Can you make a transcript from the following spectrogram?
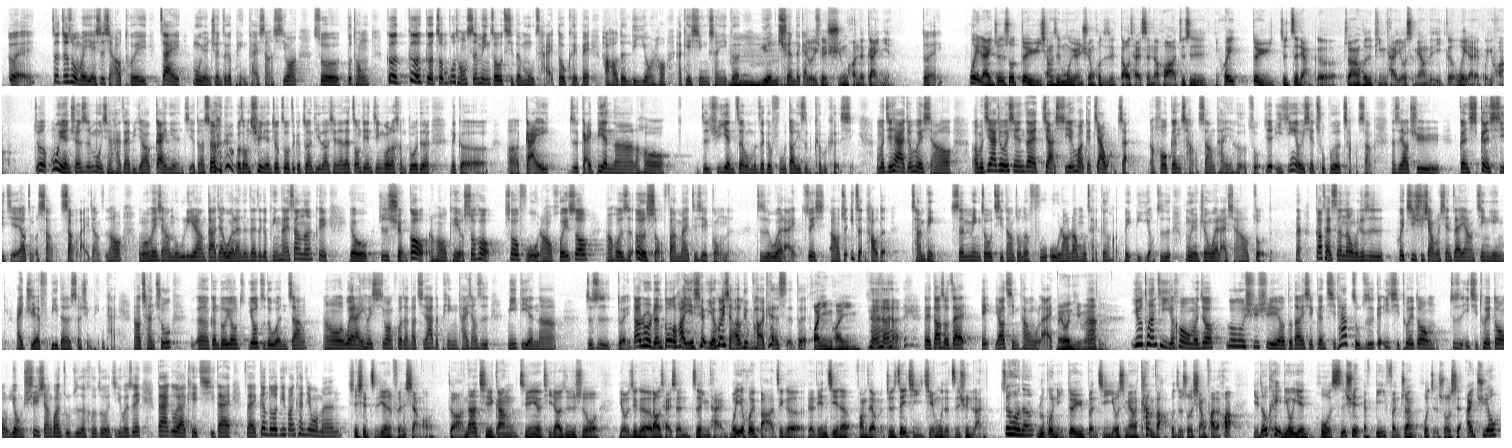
对，这就是我们也是想要推在木源圈这个平台上，希望所有不同各各个种不同生命周期的木材都可以被好好的利用，然后还可以形成一个圆圈的感觉，有一个循环的概念。对，未来就是说，对于像是木源圈或者是高材生的话，就是你会对于就这两个专案或是平台有什么样的一个未来的规划吗？就木源圈是目前还在比较概念的阶段，虽然我从去年就做这个专题到现在，在中间经过了很多的那个呃改，就是改变呐、然后就是去验证我们这个服务到底是可不可行。我们接下来就会想要，我们接下来就会先在架先换个架网站，然后跟厂商谈合作，就已经有一些初步的厂商，但是要去更更细节要怎么上上来这样子。然后我们会想要努力让大家未来能在这个平台上呢，可以有就是选购，然后可以有售后售后服务，然后回收，然后或者是二手贩卖这些功能，这是未来最然后就一整套的。产品生命周期当中的服务，然后让木材更好的被利用，这是木源圈未来想要做的。那高材生呢，我们就是会继续像我们现在一样经营 IGFB 的社群平台，然后产出呃更多优优质的文章，然后未来也会希望扩展到其他的平台，像是 Medium 啊，就是对。那如果人多的话，也是也会想要录 Podcast，对欢迎欢迎，对，到时候再诶邀请汤姆来。没问题没问题。U 团体以后，我们就陆陆续续也有得到一些跟其他组织跟一起推动，就是一起推动永续相关组织的合作的机会，所以大家未来可以期待在更多的地方看见我们。谢谢子燕的分享哦，对吧、那其实刚刚子燕有提到，就是说有这个高材生这平台，我也会把这个的连接呢放在我们就是这一集节目的资讯栏。最后呢，如果你对于本集有什么样的看法或者说想法的话，也都可以留言或私讯 FB 粉砖或者说是 IG 哦。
